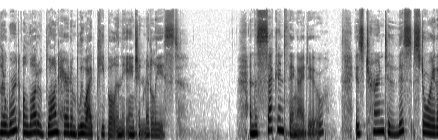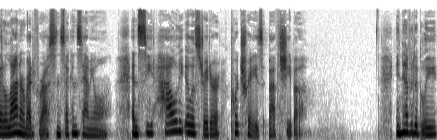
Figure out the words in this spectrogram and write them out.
there weren't a lot of blonde haired and blue eyed people in the ancient Middle East. And the second thing I do is turn to this story that Alana read for us in 2 Samuel and see how the illustrator portrays Bathsheba. Inevitably,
